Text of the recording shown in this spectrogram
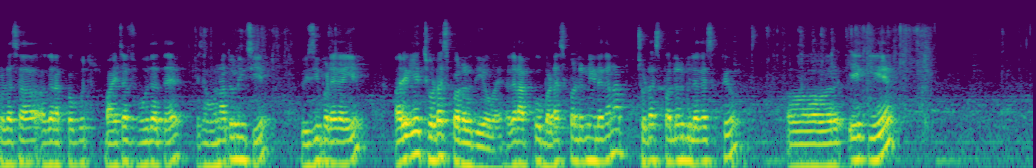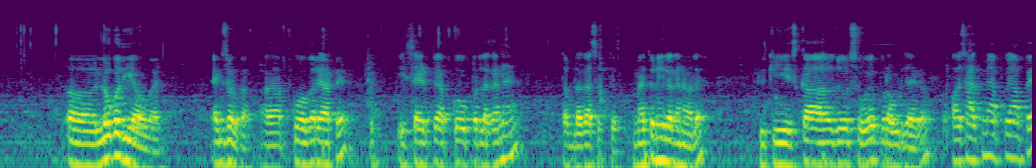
थोड़ा सा अगर आपका कुछ बाई चांस हो जाता है, ऐसा होना तो नहीं चाहिए तो ईजी पड़ेगा ये। और एक ये छोटा स्पॉलर दिया हुआ है। अगर आपको बड़ा स्पॉलर नहीं लगा ना, आप छोटा स्पॉलर भी लगा सकते हो। और एक ये लोगो दिया हुआ है एक्सोर का। आपको अगर यहाँ पे, इस साइड पे आपको ऊपर लगाना है तब लगा सकते हो। मैं तो नहीं लगाने वाला क्योंकि इसका जो शो है, पूरा उड़ जाएगा। और साथ में आपको यहाँ पे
